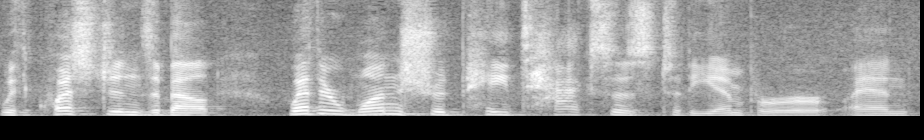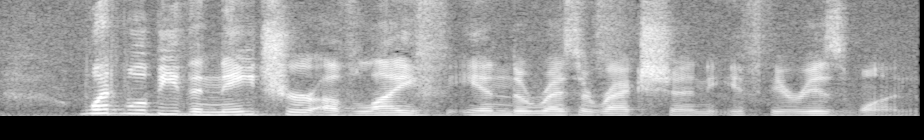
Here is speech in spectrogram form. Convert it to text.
with questions about whether one should pay taxes to the emperor, and what will be the nature of life in the resurrection if there is one.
